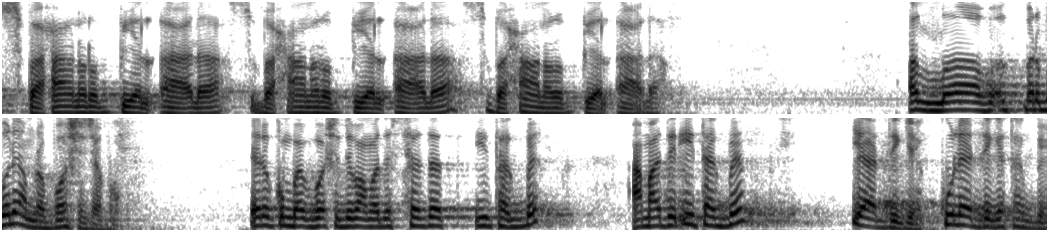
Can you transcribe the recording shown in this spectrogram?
সুবাহান রব্বিয়াল আলা, সুবাহান রব্বিয়াল আলা, সুবাহান রব্বিয়াল আলা। আল্লাহ আকবর বলে আমরা বসে যাব। এরকমভাবে বসে দেবো, আমাদের সেজদা ই থাকবে, আমাদের ই থাকবে ইয়ার দিকে, কুলের দিকে থাকবে,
